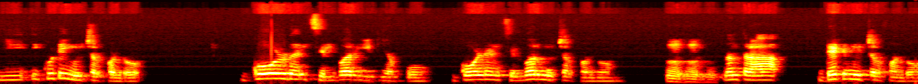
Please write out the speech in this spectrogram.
ಈ equity mutual fund gold and silver E T F gold and silver mutual fund ನಂತರ ಡೆಟ್ ಮ್ಯೂಚುವಲ್ ಫಂಡು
